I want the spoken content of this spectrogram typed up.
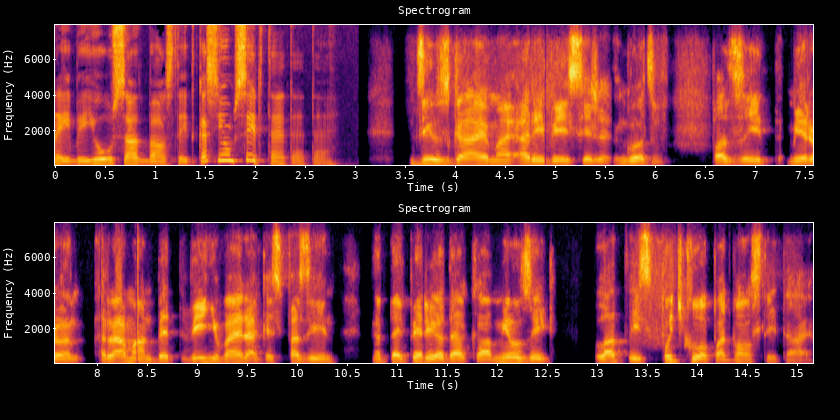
arī bija jūsu atbalstīta. Kas jums ir TTT? Dzīves gājumā arī bijis gods pazīt Mironu Ramanu, bet viņu vairāk es pazinu tajā periodā kā milzīgi Latvijas puķkopu atbalstītāju.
